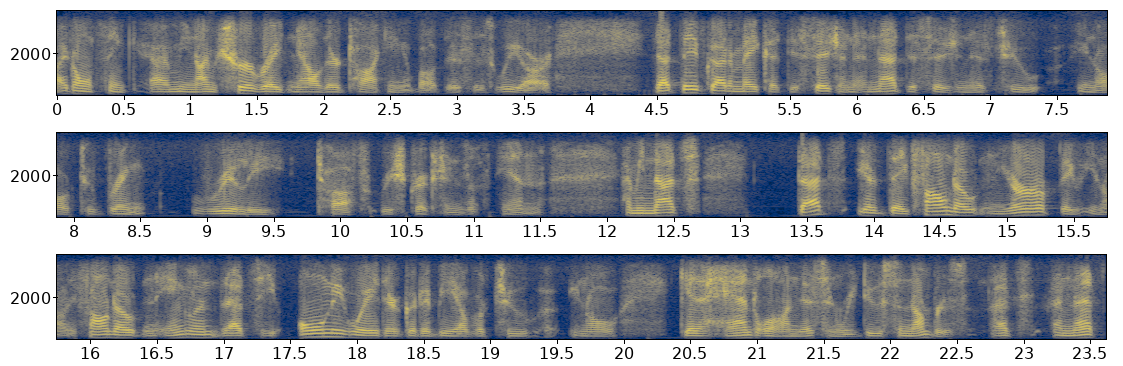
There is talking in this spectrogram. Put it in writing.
I don't think, I mean, I'm sure right now they're talking about this as we are, that they've got to make a decision, and that decision is to, you know, to bring really tough restrictions in. I mean, that's that's you know, they found out in Europe. They you know they found out in England. That's the only way they're going to be able to you know get a handle on this and reduce the numbers. That's and that's.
